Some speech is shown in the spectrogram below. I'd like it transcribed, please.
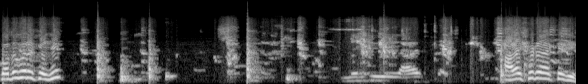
কত করে কেজি? আড়াইশো টাকা কেজি।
